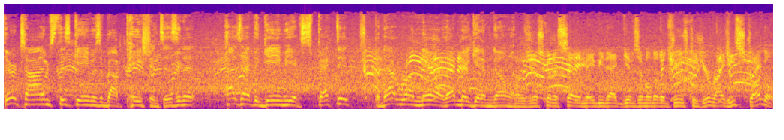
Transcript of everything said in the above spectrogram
there are times this game is about patience, isn't it? Has had the game he expected, but that run there, that may get him going. I was just going to say, maybe that gives him a little juice because you're right, he struggled,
